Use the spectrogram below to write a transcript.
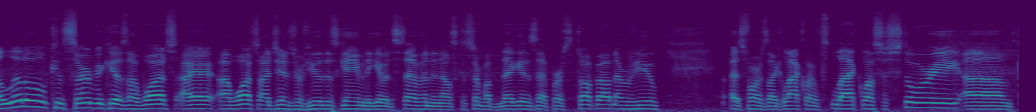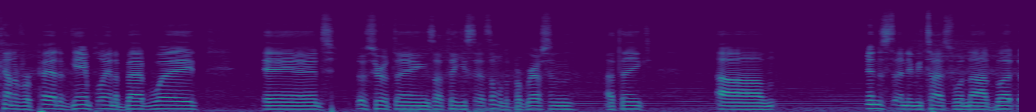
a little concerned because I watched I I watched IGN's review of this game and they gave it a seven, and I was concerned about the negatives that person talked about in that review as far as like lackluster, story, um, kind of repetitive gameplay in a bad way, and those sort of things. I think he said some of the progression. I think, um, and enemy types whatnot. But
